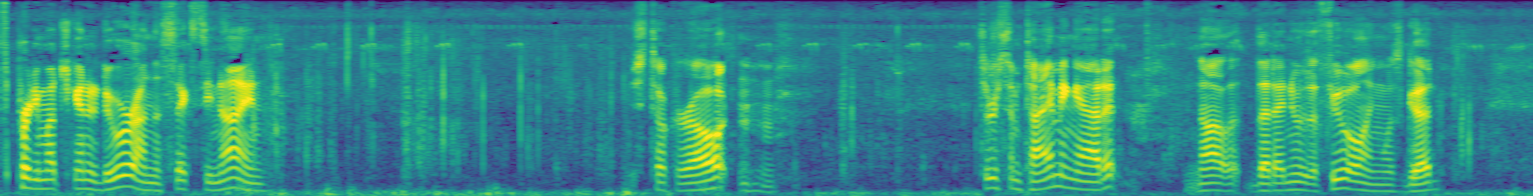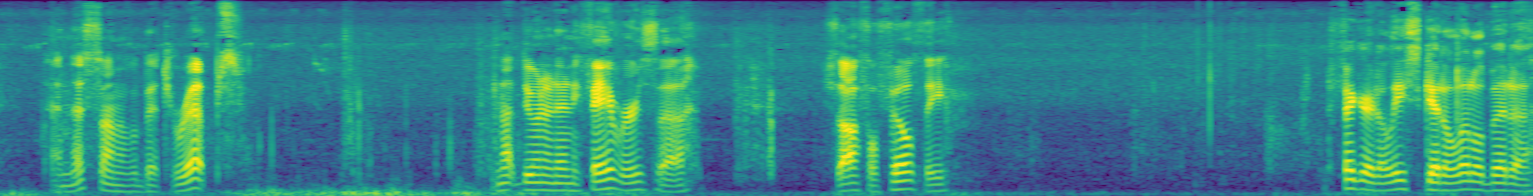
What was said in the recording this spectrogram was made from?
that's pretty much going to do her on the 69. Just took her out and threw some timing at it. Now that I knew the fueling was good. And this son of a bitch rips. I'm not doing it any favors. Uh, she's awful filthy. Figured at least get a little bit of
